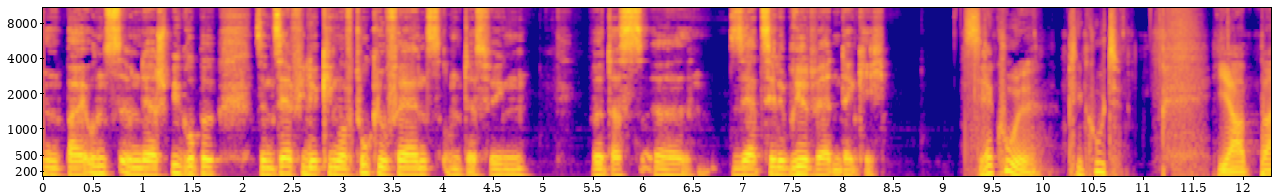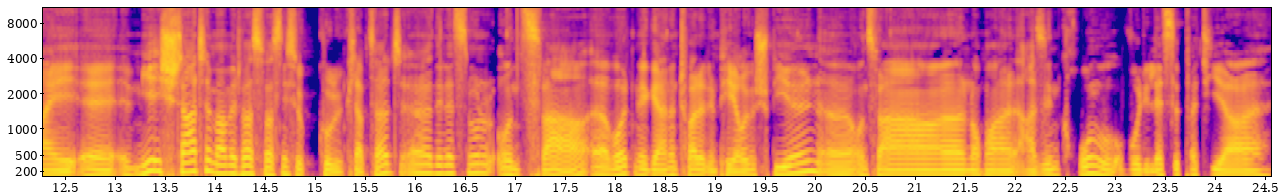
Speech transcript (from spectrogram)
Und bei uns in der Spielgruppe sind sehr viele King of Tokyo Fans und deswegen wird das äh, sehr zelebriert werden, denke ich. Sehr cool. Klingt gut. Ja, bei äh, mir, ich starte mal mit was, was nicht so cool geklappt hat äh, den letzten Monat. Und zwar äh, wollten wir gerne Twilight Imperium spielen. Äh, und zwar nochmal asynchron, obwohl die letzte Partie ja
